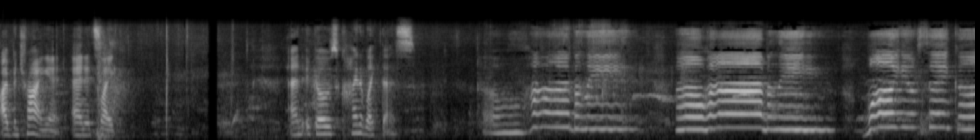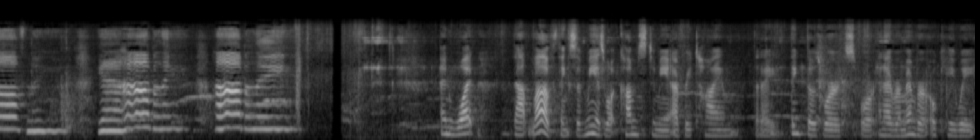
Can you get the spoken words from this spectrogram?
I've been trying it, and it's like, and it goes kind of like this. Oh, I believe, oh, I believe what you think of me. Yeah, I believe, I believe. And what that love thinks of me is what comes to me every time that I think those words or and I remember, okay, wait.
